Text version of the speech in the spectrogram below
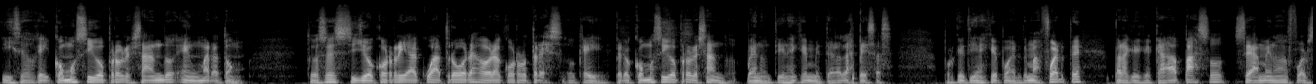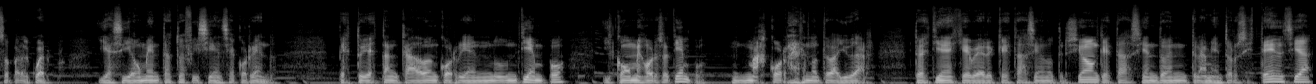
y dices, ok, ¿cómo sigo progresando en un maratón? Entonces, si yo corría cuatro horas, ahora corro tres, ok, pero ¿cómo sigo progresando? Bueno, tienes que meter a las pesas, porque tienes que ponerte más fuerte para que, cada paso sea menos esfuerzo para el cuerpo y así aumentas tu eficiencia corriendo. Estoy estancado en corriendo un tiempo y cómo mejoro ese tiempo. Más correr no te va a ayudar. Entonces tienes que ver qué estás haciendo en nutrición, qué estás haciendo en entrenamiento resistencia,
